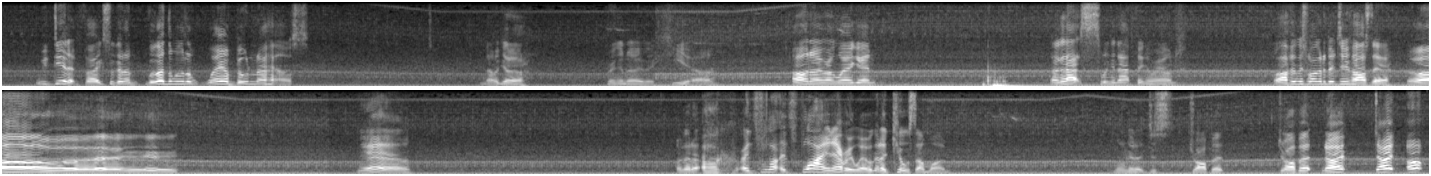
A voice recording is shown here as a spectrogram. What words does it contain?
We did it, folks. We're gonna we're on the little way of building our house. Now we gotta bring it over here. Oh no, wrong way again. Look at that, swinging that thing around. Oh, I think we're swinging a bit too fast there. Oh, yeah. I gotta. Oh, it's fly, it's flying everywhere. We're gonna kill someone. I'm gonna just drop it. Drop it. No, don't. Oh.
